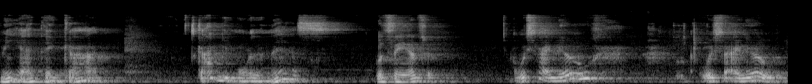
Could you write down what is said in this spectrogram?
me. I thank God, it's got to be more than this. What's the answer? I wish I knew. I wish I knew.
